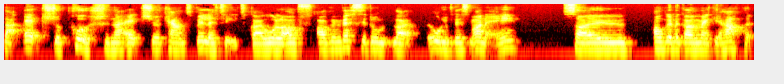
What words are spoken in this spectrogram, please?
that extra push and that extra accountability to go well i've i've invested all like all of this money so I'm going to go and make it happen.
